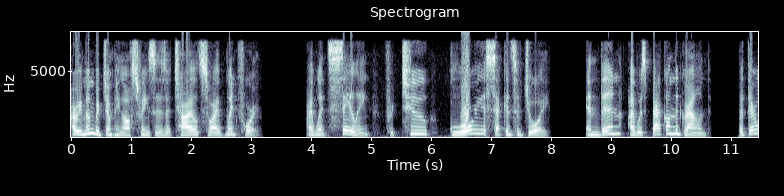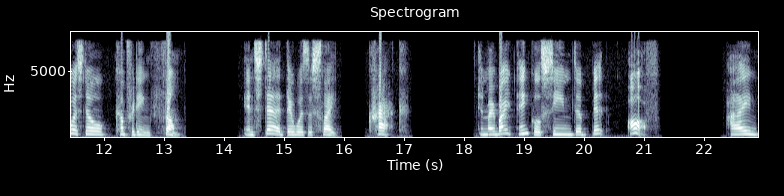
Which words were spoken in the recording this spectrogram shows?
I remember jumping off swings as a child, so I went for it. I went sailing for two glorious seconds of joy, and then I was back on the ground, but there was no comforting thump Instead, there was a slight crack, and my right ankle seemed a bit off. I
